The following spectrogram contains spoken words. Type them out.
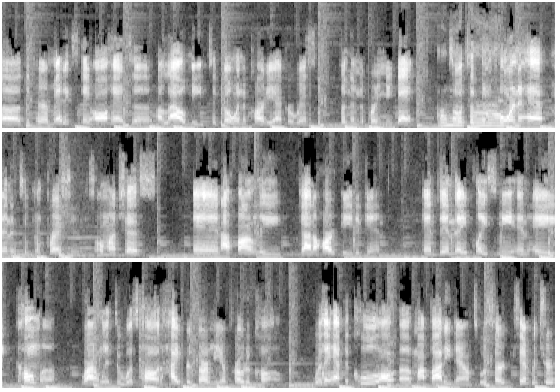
uh, the paramedics, they all had to allow me to go into cardiac arrest for them to bring me back. Oh so it took God. them four and a half minutes of compressions on my chest, and I finally got a heartbeat again. And then they placed me in a coma where I went through what's called hyperthermia protocol where they have to cool all, uh, my body down to a certain temperature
